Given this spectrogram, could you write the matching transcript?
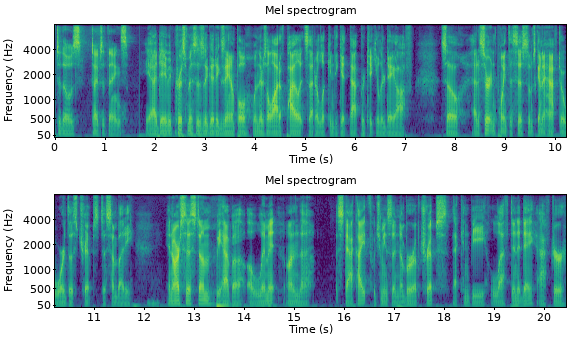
to those types of things? Yeah, David, Christmas is a good example when there's a lot of pilots that are looking to get that particular day off. So at a certain point, the system's going to have to award those trips to somebody. In our system, we have a, a limit on the stack height, which means the number of trips that can be left in a day after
